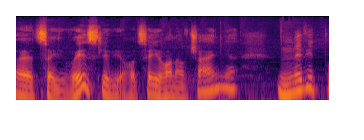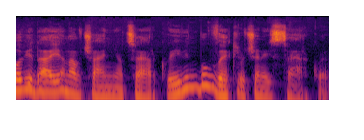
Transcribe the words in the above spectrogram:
е, цей вислів його, це його навчання не відповідає навчанню церкви, і він був виключений з церкви.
